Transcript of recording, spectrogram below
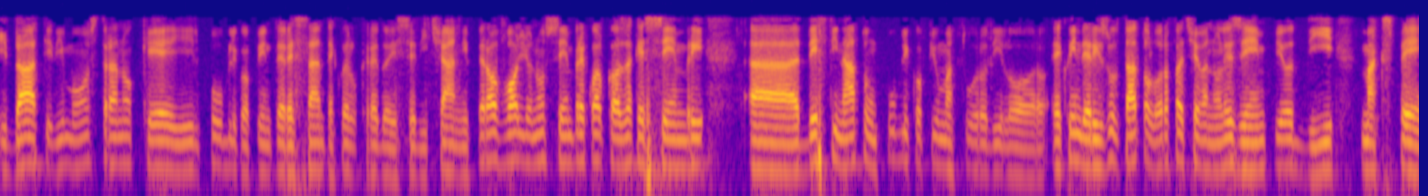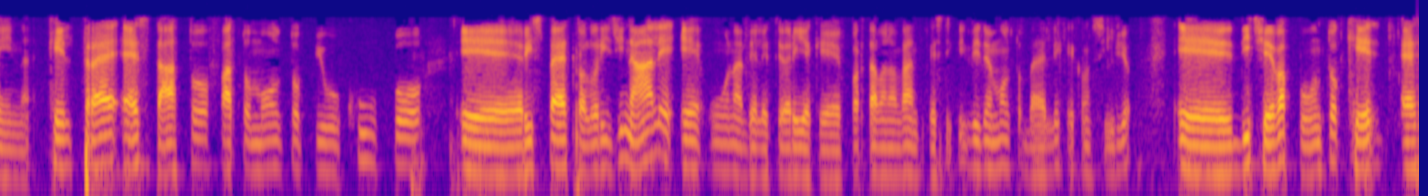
i dati dimostrano che il pubblico più interessante è quello credo dei 16 anni, però vogliono sempre qualcosa che sembri uh, destinato a un pubblico più maturo di loro. E quindi il risultato loro facevano l'esempio di Max Payne, che il 3 è stato fatto molto più cupo e rispetto all'originale e una delle teorie che portavano avanti questi video molto belli che consiglio. Diceva appunto che è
